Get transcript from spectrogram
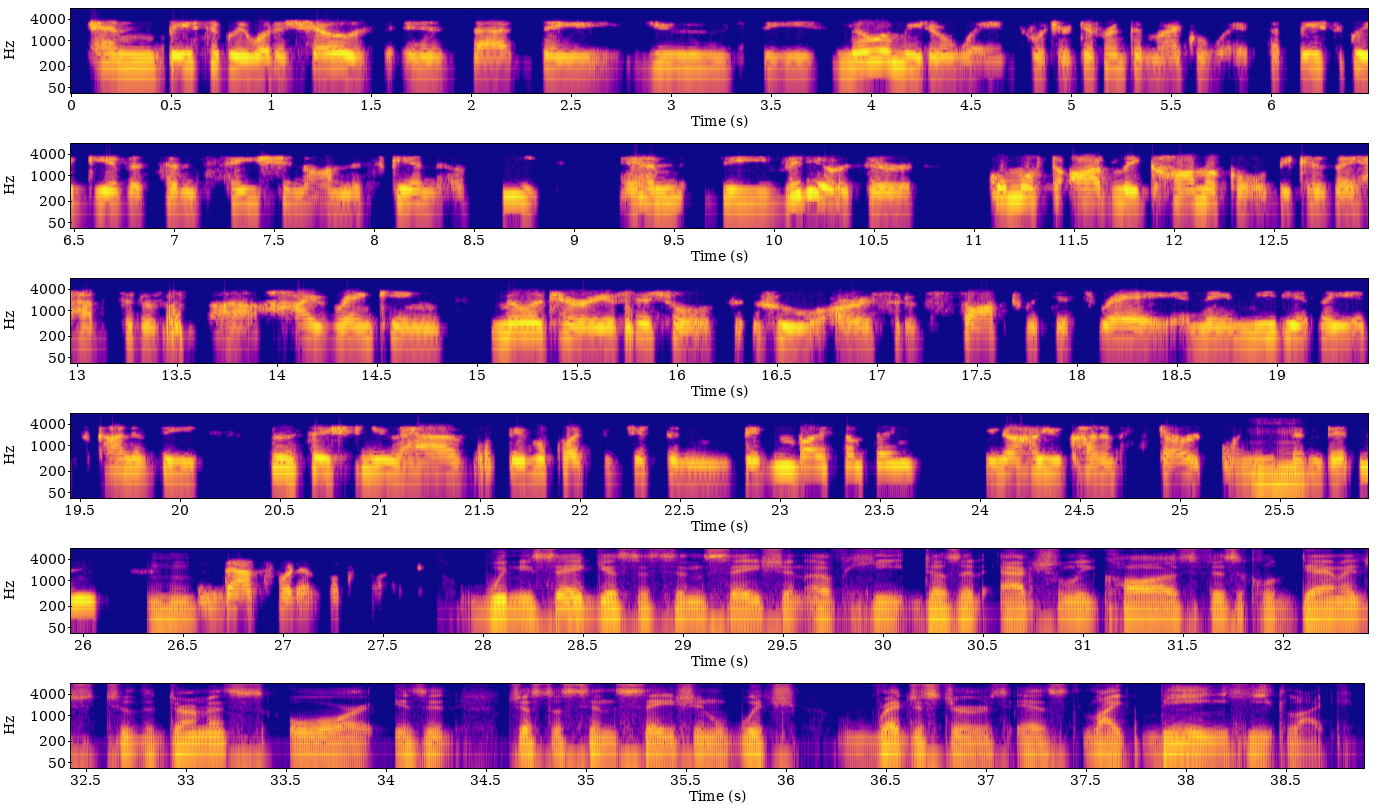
And basically, what it shows is that they use these millimeter waves, which are different than microwaves, that basically give a sensation on the skin of heat. And the videos are almost oddly comical because they have sort of uh, high ranking military officials who are sort of socked with this ray and they immediately it's kind of the sensation you have they look like they've just been bitten by something you know how you kind of start when mm-hmm. you've been bitten mm-hmm. that's what it looks like when you say it gives a sensation of heat does it actually cause physical damage to the dermis or is it just a sensation which registers as like being heat like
